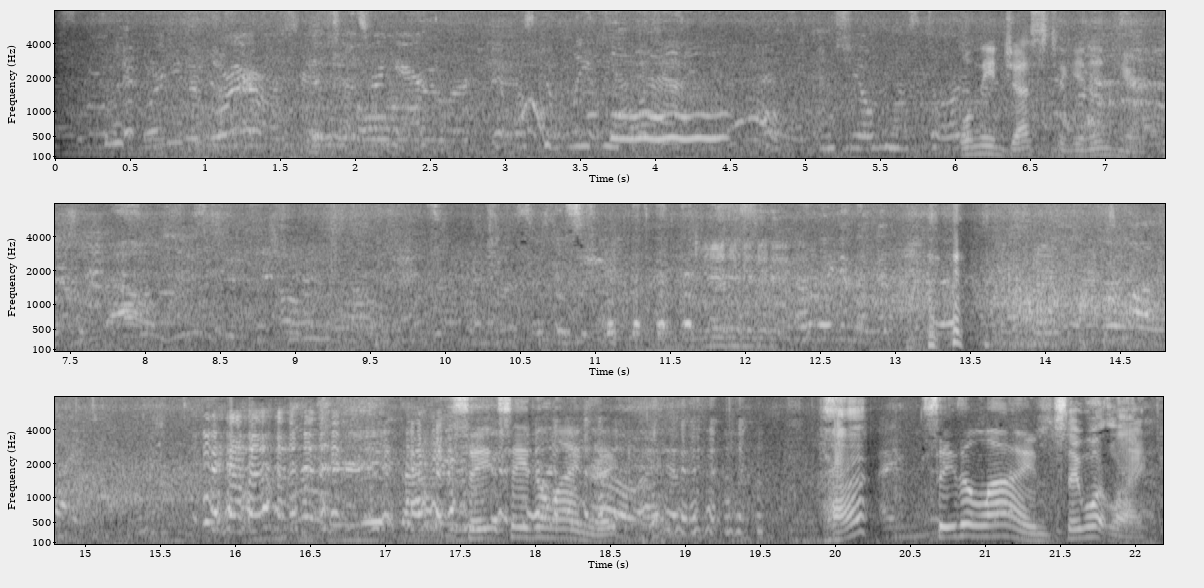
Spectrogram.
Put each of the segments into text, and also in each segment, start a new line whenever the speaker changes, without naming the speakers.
It was completely black. And she opened this door.
We'll need Jess to get in here. say say the line, Rick.
Huh?
Say the line.
Say what line?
